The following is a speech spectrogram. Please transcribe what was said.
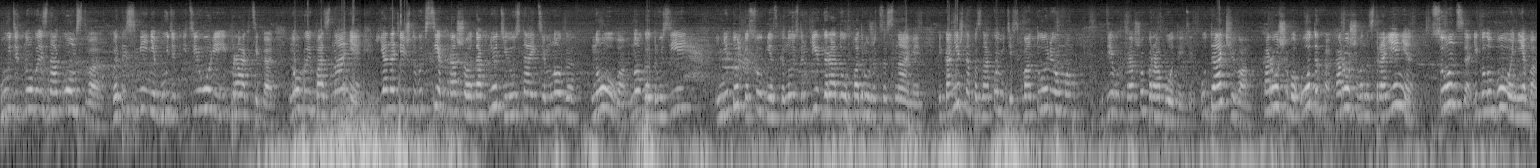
будет новые знакомства, в этой смене будет и теория, и практика, новые познания. Я надеюсь, что вы все хорошо отдохнете и узнаете много нового, много друзей, и не только с Обнинска, но и из других городов подружатся с нами. И, конечно, познакомитесь с кванториумом, где вы хорошо поработаете. Удачи вам, хорошего отдыха, хорошего настроения, солнца и голубого неба.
